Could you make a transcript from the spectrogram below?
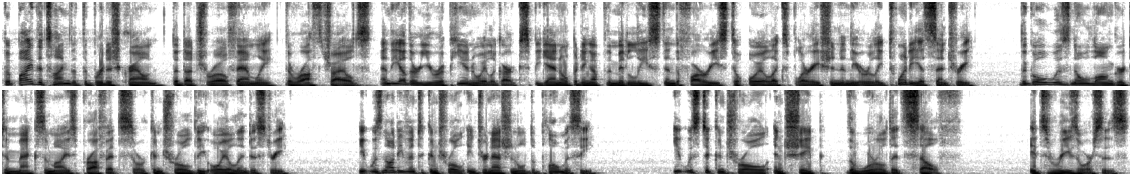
But by the time that the British Crown, the Dutch royal family, the Rothschilds, and the other European oligarchs began opening up the Middle East and the Far East to oil exploration in the early 20th century, the goal was no longer to maximize profits or control the oil industry. It was not even to control international diplomacy. It was to control and shape the world itself, its resources,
